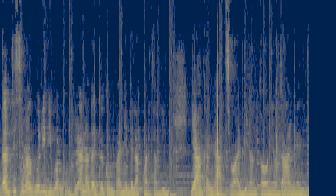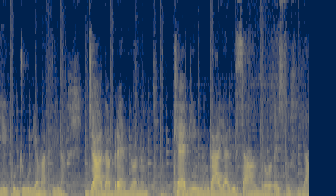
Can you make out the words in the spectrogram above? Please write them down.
Tantissimi auguri di buon compleanno dai tuoi compagni della quarta B. Bianca, Ignazio, Albin, Antonio, Daniel, Diego, Giulia, Martina, Giada, Brandon, Kevin, Gaia, Alessandro e Sofia.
